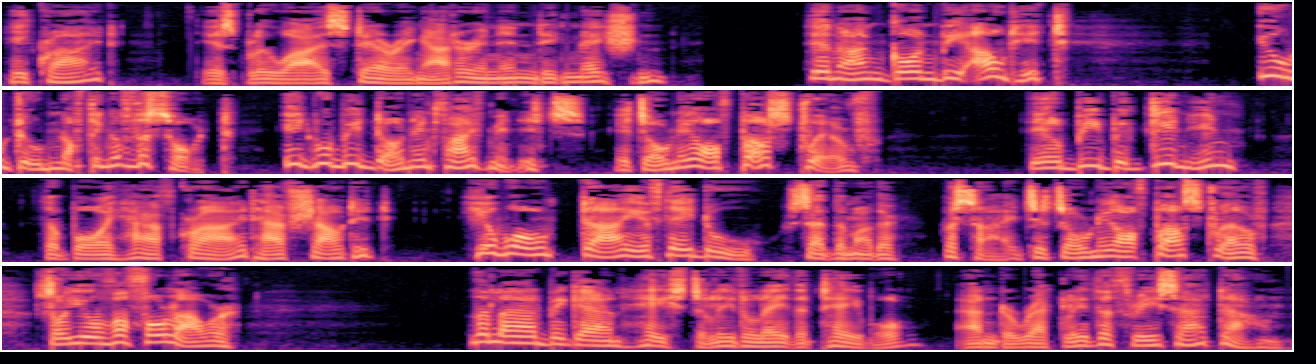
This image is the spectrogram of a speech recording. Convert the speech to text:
he cried, his blue eyes staring at her in indignation. Then I'm going to be out it. You'll do nothing of the sort. It will be done in five minutes. It's only half past twelve. They'll be beginning, the boy half cried, half shouted. You won't die if they do, said the mother. Besides, it's only half past twelve, so you've a full hour. The lad began hastily to lay the table, and directly the three sat down.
